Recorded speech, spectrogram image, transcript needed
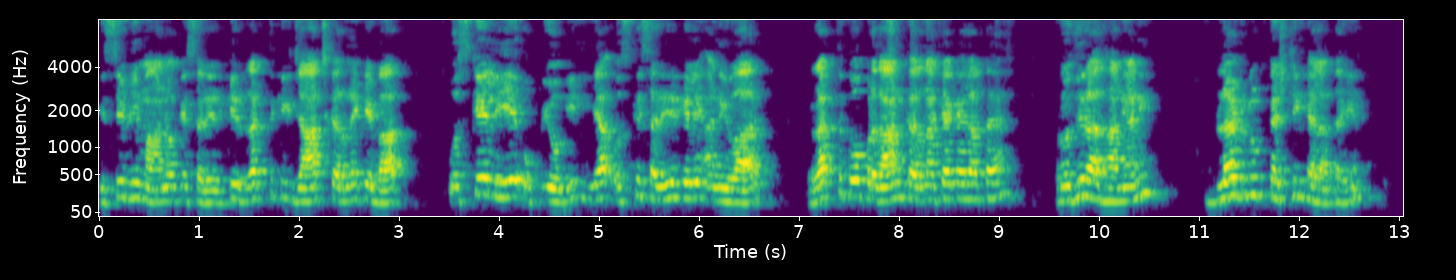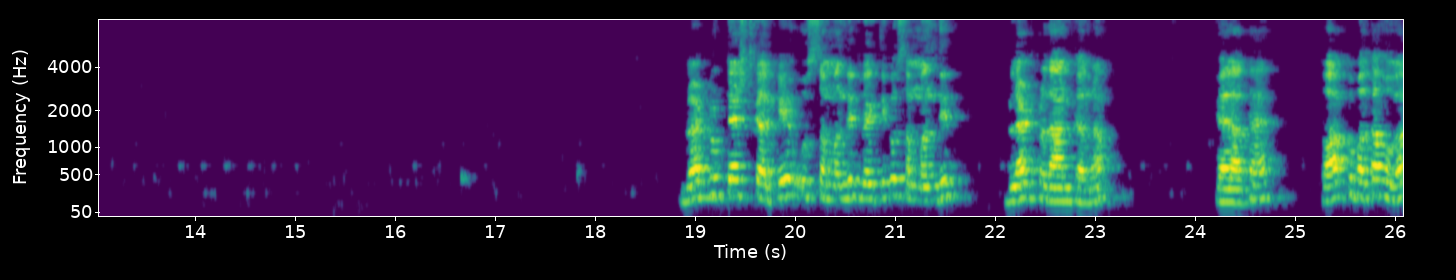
किसी भी मानव के शरीर की रक्त की जाँच करने के बाद उसके लिए उपयोगी या उसके शरीर के लिए अनिवार्य रक्त को प्रदान करना क्या कहलाता है? रुधिर आधान यानी ब्लड ग्रुप टेस्टिंग कहलाता है ब्लड ग्रुप टेस्ट करके उस संबंधित व्यक्ति को संबंधित ब्लड प्रदान करना कहलाता है। तो आपको पता होगा,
